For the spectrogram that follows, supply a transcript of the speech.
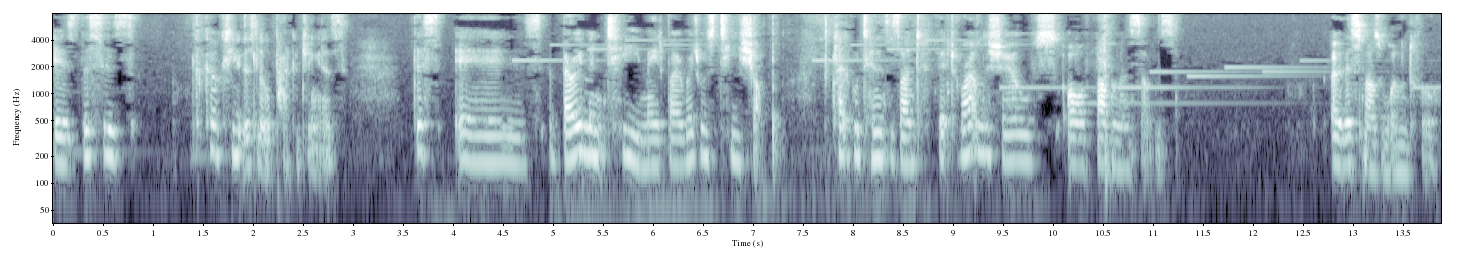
is this is, look how cute this little packaging is. This is berry mint tea made by Originals Tea Shop. The collectible tin is designed to fit right on the shelves of Fathom & Sons. Oh, this smells wonderful.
